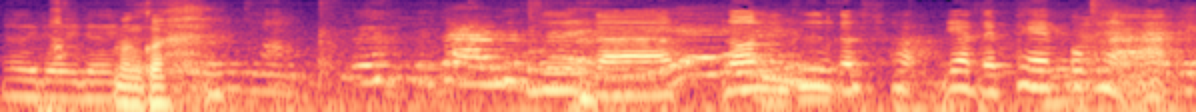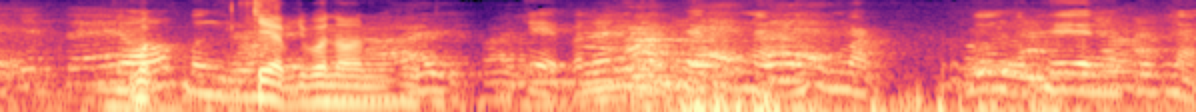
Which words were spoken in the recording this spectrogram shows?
ให้มันมีแห้งก่อนเออเดี๋ยวเดี๋ยวเดี๋ยวอาจจะเป็นเรื่องนี้ลูกไปเลยนะผมบิดกับวิดไปดีนี่ห้องหมักสามแล้วก็จะง่ายได้เดี๋ยวเดี๋ยวไปซื้อแบบเหมือนกันช่างยาวแฮะฮะเออยังอยู่สุดก้อนช่างยาวแฮะฮะเลยเลยเลยมึงก็มือกับนอนคืนกับญาติแต่แพ้ปุ๊กหนาจอบเบิ่งอยู่เจ็บอยู่บนนอนบ่เจ็บมันได้แพ้ปุ๊กหนาคุณหมักเรื่องกับเพนปุ๊กหนา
